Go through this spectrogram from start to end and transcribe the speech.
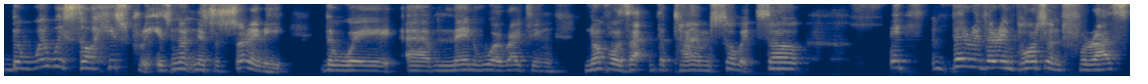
the way we saw history is not necessarily the way uh, men who are writing novels at the time saw it. So it's very, very important for us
